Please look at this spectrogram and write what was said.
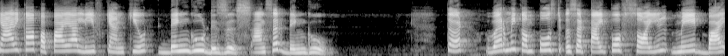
carica papaya leaf can cure dengue disease. Answer dengue. Third, Vermicompost is a type of soil made by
